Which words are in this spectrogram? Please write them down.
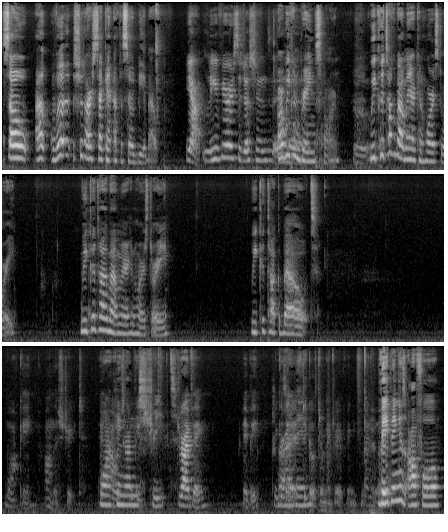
So, uh, what should our second episode be about? Yeah, leave your suggestions. Or we the- can brainstorm. We could talk about American Horror Story. We could talk about American Horror Story. We could talk about walking on the street. and how it's walking on the convenient. street. Driving, maybe. Because I have to Driving. go through my driving manual. Vaping is awful.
